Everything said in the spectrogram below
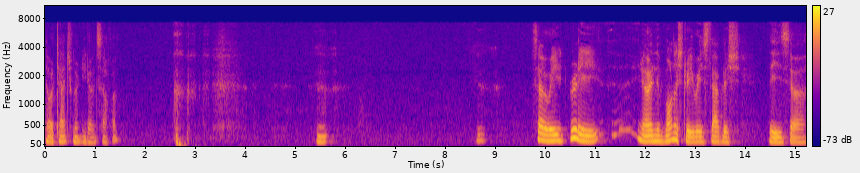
no attachment, you don't suffer. yeah. Yeah. So we really, you know, in the monastery we establish these uh,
